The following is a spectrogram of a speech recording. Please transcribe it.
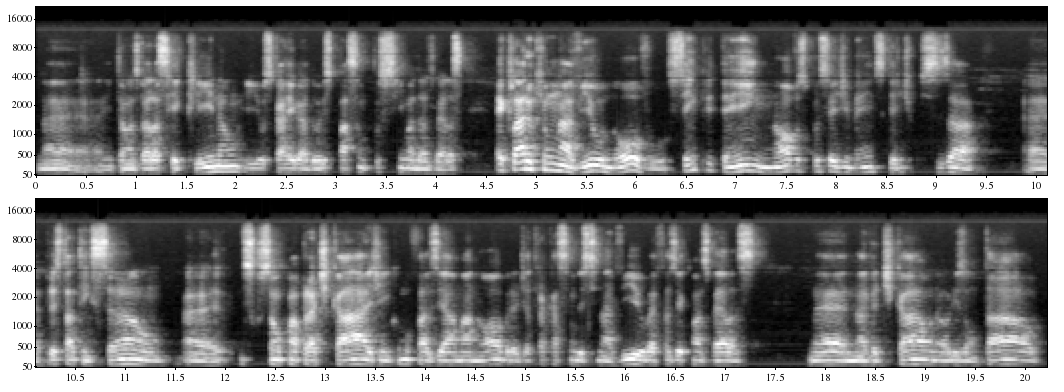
Né? Então, as velas reclinam e os carregadores passam por cima das velas. É claro que um navio novo sempre tem novos procedimentos que a gente precisa é, prestar atenção, é, discussão com a praticagem, como fazer a manobra de atracação desse navio, vai fazer com as velas né, na vertical, na horizontal.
